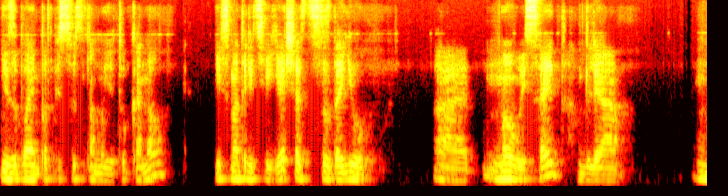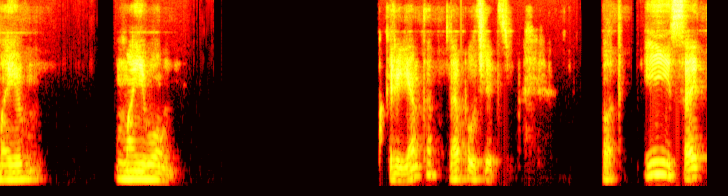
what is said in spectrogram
Не забываем подписываться на мой YouTube канал. И смотрите, я сейчас создаю а, новый сайт для моего, моего клиента, да, получается. Вот. И сайт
